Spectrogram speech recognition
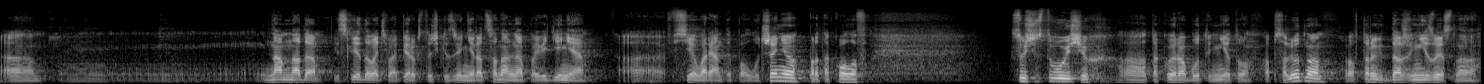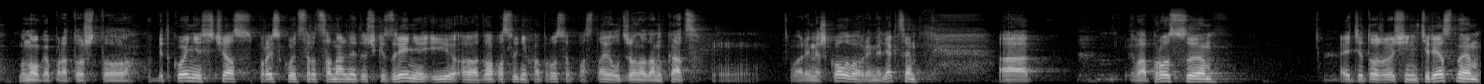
А, нам надо исследовать, во-первых, с точки зрения рационального поведения все варианты по улучшению протоколов существующих. Такой работы нету абсолютно. Во-вторых, даже неизвестно много про то, что в биткоине сейчас происходит с рациональной точки зрения. И два последних вопроса поставил Джонатан Кац во время школы, во время лекции. Вопросы эти тоже очень интересные.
